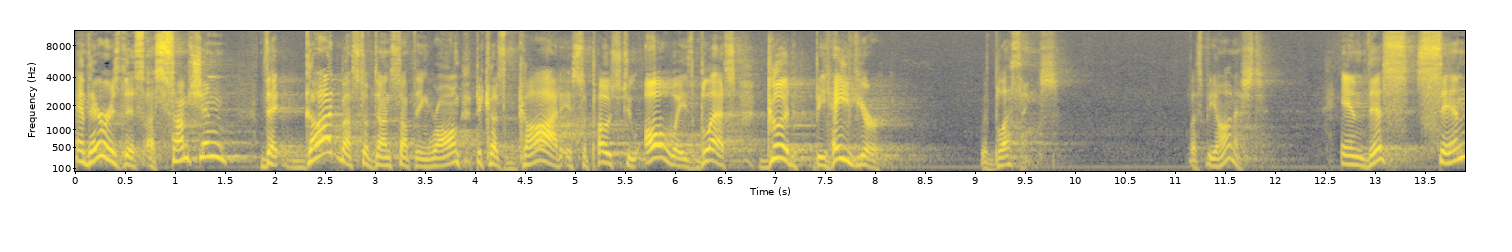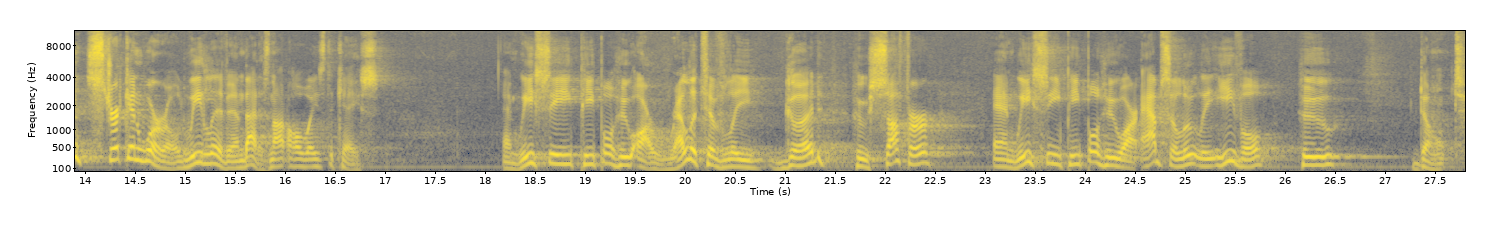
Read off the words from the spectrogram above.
And there is this assumption that God must have done something wrong because God is supposed to always bless good behavior with blessings. Let's be honest. In this sin stricken world we live in, that is not always the case. And we see people who are relatively good who suffer, and we see people who are absolutely evil who don't,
